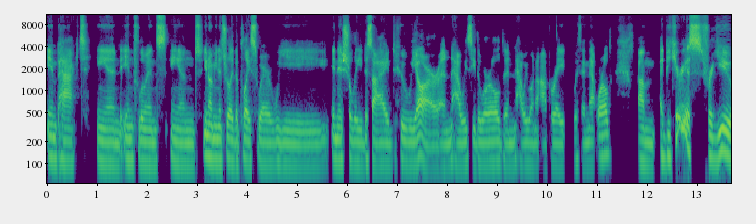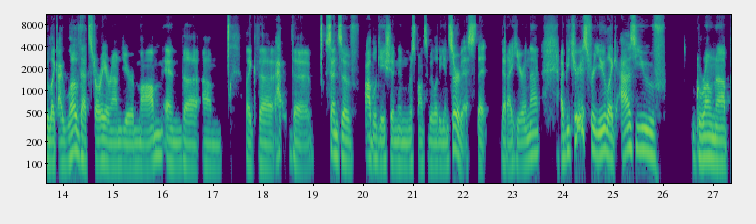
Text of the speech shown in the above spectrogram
impact and influence and you know i mean it's really the place where we initially decide who we are and how we see the world and how we want to operate within that world um, i'd be curious for you like i love that story around your mom and the um, like the the sense of obligation and responsibility and service that that i hear in that i'd be curious for you like as you've grown up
